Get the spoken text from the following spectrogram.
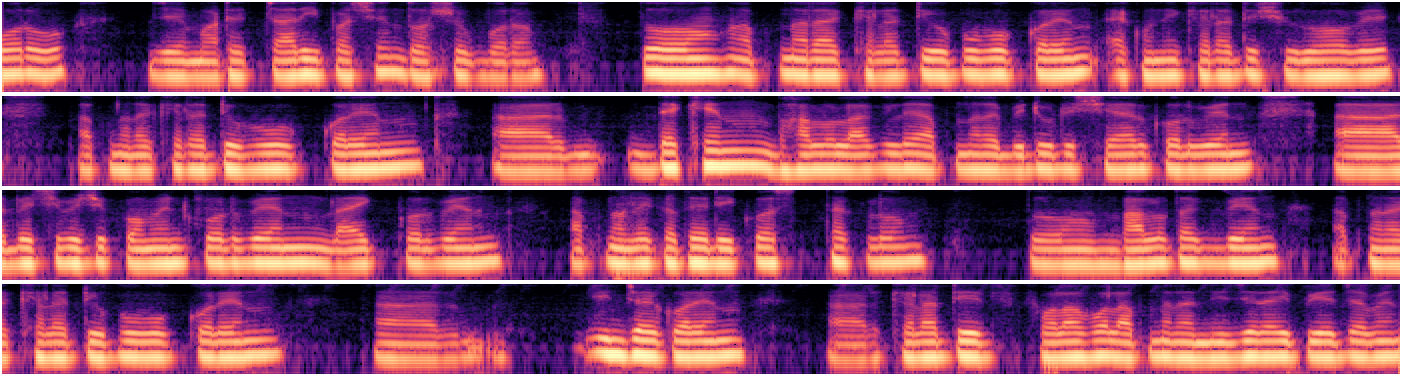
বড় যে মাঠের চারিপাশে দর্শক ভরা। তো আপনারা খেলাটি উপভোগ করেন, এখনই খেলাটি শুরু হবে। আপনারা খেলাটি উপভোগ করেন আর দেখেন, ভালো লাগলে আপনারা ভিডিওটি শেয়ার করবেন, আর বেশি বেশি কমেন্ট করবেন লাইক করবেন। আপনাদের কাছে রিকোয়েস্ট থাকল। তো ভালো থাকবেন, আপনারা খেলাটি উপভোগ করেন, আর এনজয় করেন, আর খেলাটির ফলাফল আপনারা নিজেরাই পেয়ে যাবেন,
